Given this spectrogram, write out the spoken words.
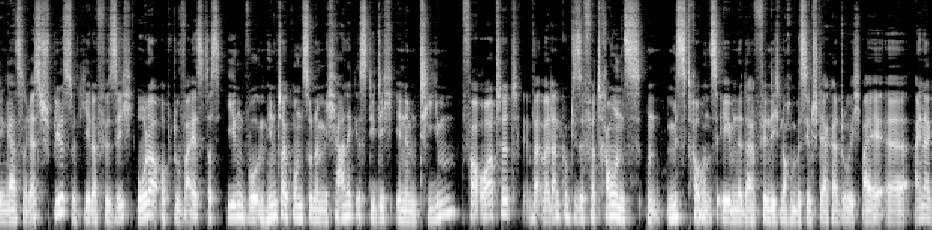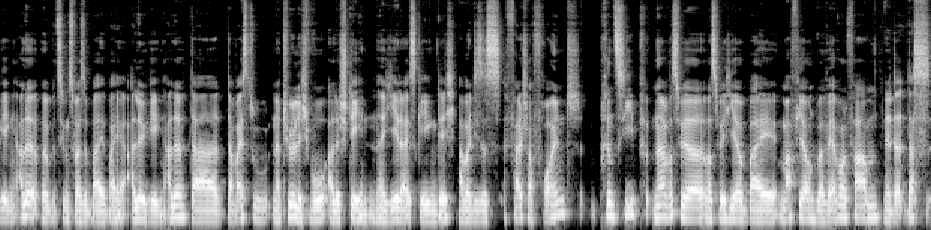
den ganzen Rest spielst und jeder für sich, oder ob du weißt, dass irgendwo im Hintergrund so eine Mechanik ist, die dich in einem Team verortet, weil, weil dann kommt diese Vertrauens- und Misstrauensebene da finde ich noch ein bisschen stärker durch. Bei äh, einer gegen alle, äh, beziehungsweise bei, bei alle gegen alle, da, da weißt du natürlich, wo alle stehen. Ne? Jeder ist gegen dich. Aber dieses falscher Freund-Prinzip, ne, was wir, was wir hier bei Mafia und bei Werwolf haben, ne, das,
